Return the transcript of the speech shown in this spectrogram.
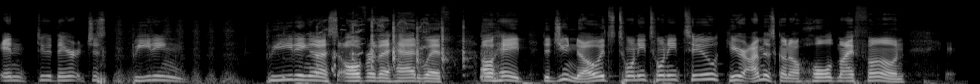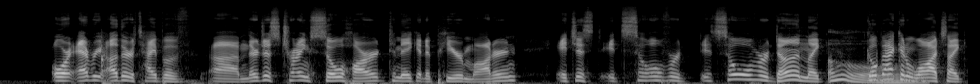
and dude they're just beating beating us over the head with oh hey did you know it's 2022 here i'm just gonna hold my phone or every other type of. Um, they're just trying so hard to make it appear modern. It just it's so over it's so overdone. Like go back Oh. and watch like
